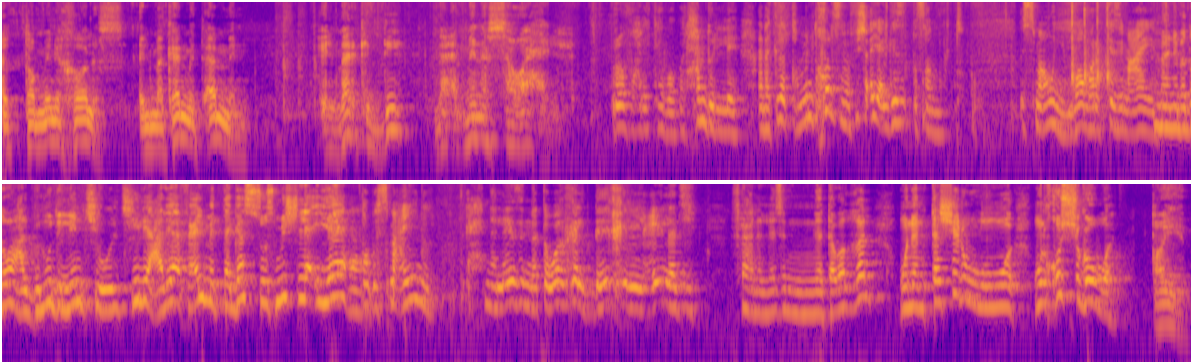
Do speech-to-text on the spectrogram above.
اطمني خالص المكان متأمن. المركب دي مأمنة السواحل. برافو عليك يا بابا الحمد لله. أنا كده اطمنت خالص مفيش أي أجهزة تصنت. اسمعوني ماما ركزي معايا. ما أنا بدور على البنود اللي انت قلتي لي عليها في علم التجسس مش لاقياها. طب اسمعيني إحنا لازم نتوغل داخل العيلة دي. فعلا لازم نتوغل وننتشر و... ونخش جوه. طيب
